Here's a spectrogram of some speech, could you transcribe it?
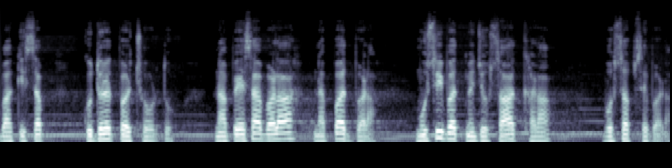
बाकी सब कुदरत पर छोड़ दो। ना पैसा बड़ा ना पद बड़ा। मुसीबत में जो साथ खड़ा वो सबसे बड़ा।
